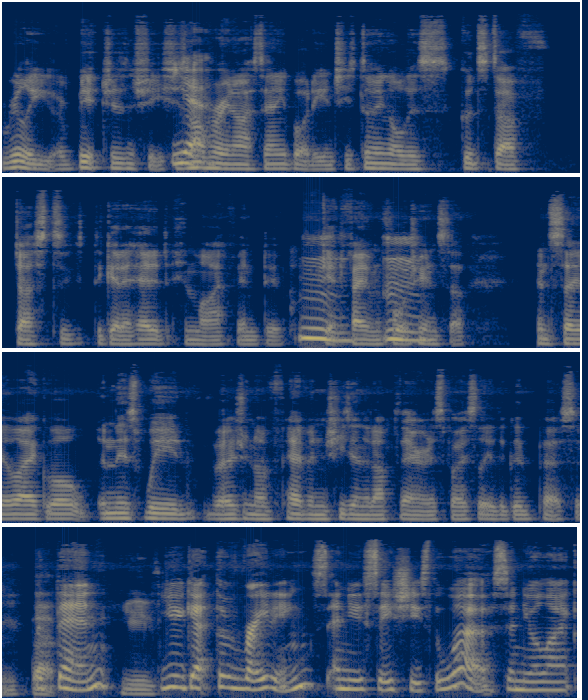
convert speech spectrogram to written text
really a bitch, isn't she? She's Yeah. not very nice to anybody, and she's doing all this good stuff just to, to get ahead in life and to Mm, get fame and mm. fortune and stuff. And so you're like, well, in this weird version of heaven, she's ended up there and is supposedly the good person. But, But, then you've you get the ratings and you see she's the worst, and you're like,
